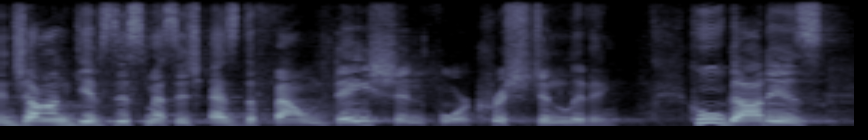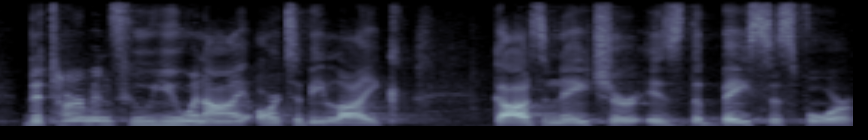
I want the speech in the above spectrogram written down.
And John gives this message as the foundation for Christian living. Who God is determines who you and I are to be like. God's nature is the basis for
